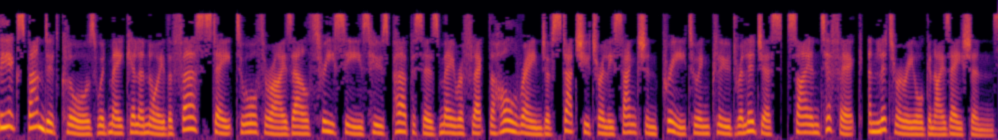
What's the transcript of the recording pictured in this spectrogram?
The expanded clause would make Illinois the first state to authorize L3Cs whose purposes may reflect the whole range of statutorily sanctioned PRI to include religious, scientific, and literary organizations.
